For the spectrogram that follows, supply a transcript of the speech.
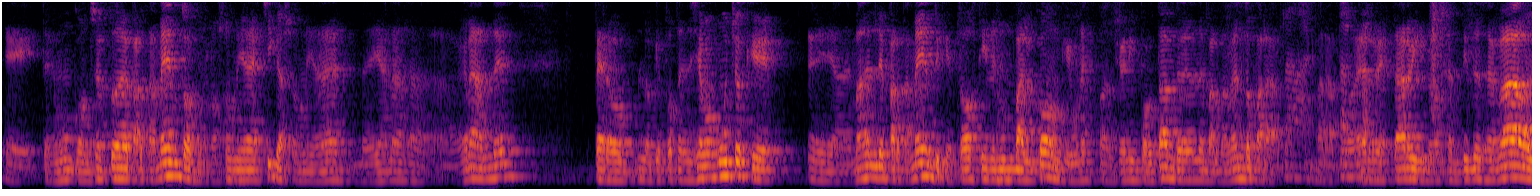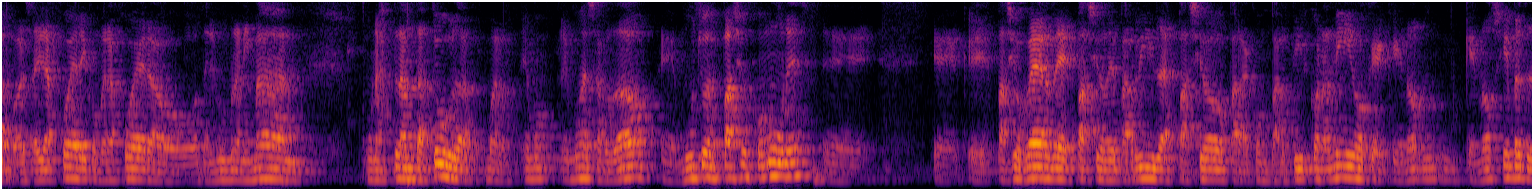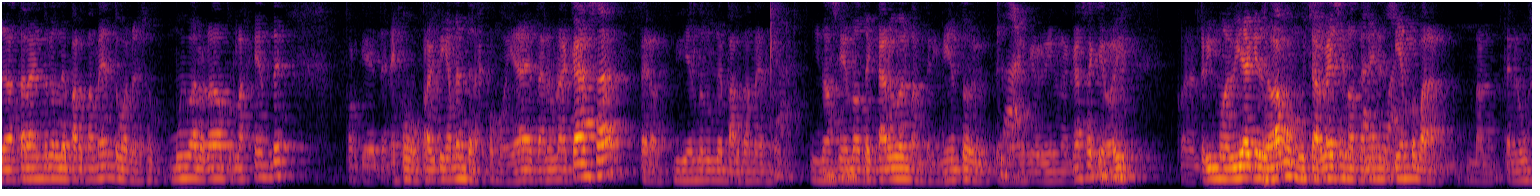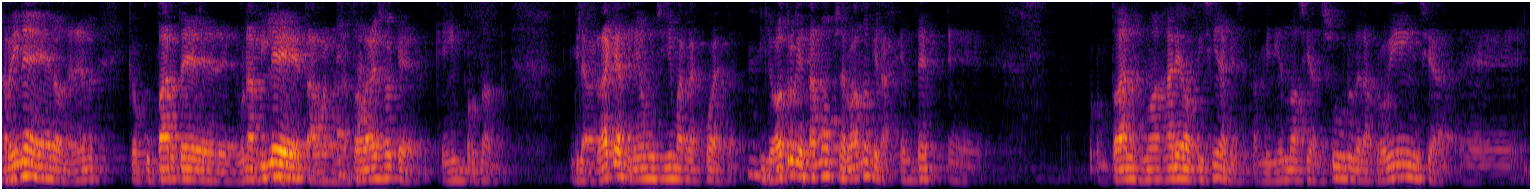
eh, tenemos un concepto de departamento, no son unidades chicas, son unidades medianas a, a grandes, pero lo que potenciamos mucho es que eh, además del departamento y que todos tienen un balcón, que es una expansión importante del departamento para, Claro, para poder cual. estar y no sentirte cerrado y poder salir afuera y comer afuera o, tener un animal, unas plantas tuyas. Bueno, hemos, hemos desarrollado eh, muchos espacios comunes, eh, eh, espacios verdes, espacios de parrilla, espacios para compartir con amigos, que, que, no, que no siempre te va a estar dentro del departamento. Bueno, eso es muy valorado por la gente porque tenés como prácticamente las comodidades de estar en una casa, pero viviendo en un departamento Claro. y no haciéndote cargo del mantenimiento de Claro. tener que vivir en una casa que hoy, con el ritmo de vida que llevamos, muchas Sí, veces no tenés el tiempo para tener un jardinero, tener que ocuparte de una pileta, bueno, de todo eso que, que es importante. Y la verdad que ha tenido muchísimas respuestas. Y lo otro que estamos observando es que la gente, eh, con todas las nuevas áreas de oficina que se están viniendo hacia el sur de la provincia, eh,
